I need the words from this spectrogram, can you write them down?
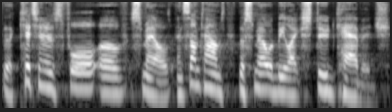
the kitchen is full of smells. And sometimes the smell would be like stewed cabbage.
